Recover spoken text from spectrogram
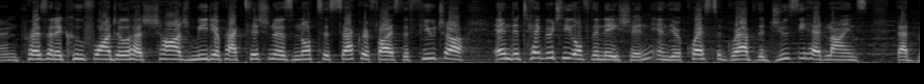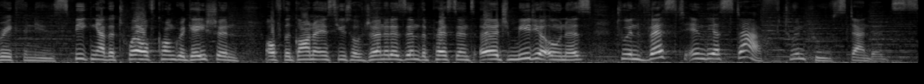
And President Akufo-Addo has charged media practitioners not to sacrifice the future and integrity of the nation in their quest to grab the juicy headlines that break the news. Speaking at the 12th congregation of the Ghana Institute of Journalism, the president urged media owners to invest in their staff to improve standards.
